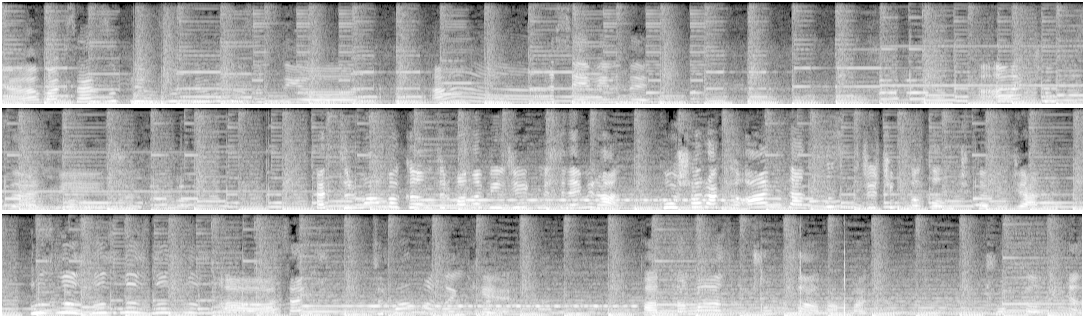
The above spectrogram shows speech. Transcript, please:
Ya bak sen zıplıyor zıplıyor bu da zıplıyor. Aa sevindi. Aa çok güzelmiş. Hadi tırman bakalım tırmanabilecek misin Emirhan? Koşarak aniden hızlıca çık bakalım çıkabilecek mi? Hızlı hızlı hızlı hızlı hızlı. Aa sen tırmanmadın ki. Patlamaz bu çok sağlam bak. Çok kalın ya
